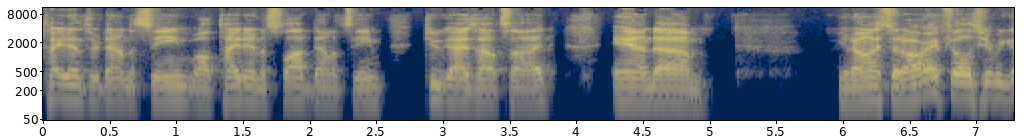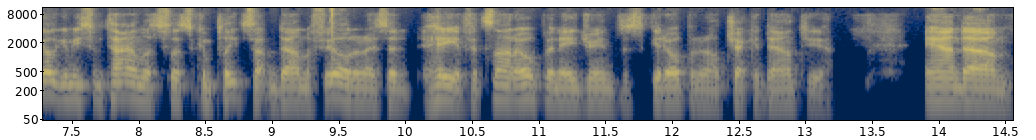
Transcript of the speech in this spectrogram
Tight ends are down the seam. Well, tight end is slot down the seam. Two guys outside. And um, you know, I said, "All right, fellas, here we go. Give me some time. Let's let's complete something down the field." And I said, "Hey, if it's not open, Adrian, just get open and I'll check it down to you." And um,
